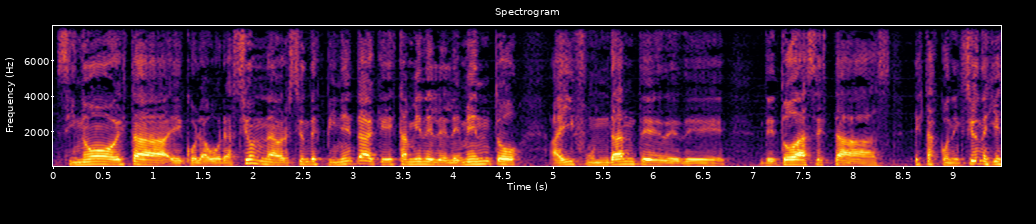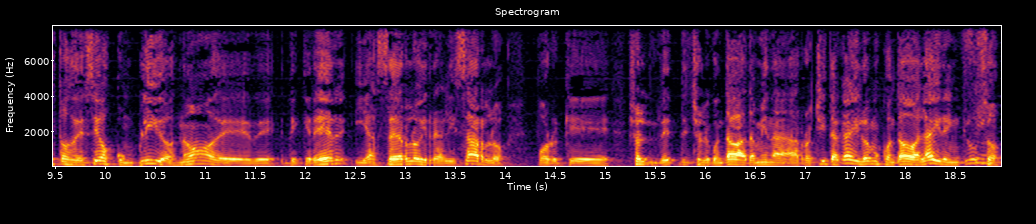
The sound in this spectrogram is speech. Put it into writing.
sino esta eh, colaboración, una versión de Spinetta que es también el elemento ahí fundante de, de, todas estas, estas conexiones y estos deseos cumplidos, ¿no? De, de, querer y hacerlo y realizarlo. Porque yo, de, hecho, le contaba también a, Rochita acá y lo hemos contado al aire incluso,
